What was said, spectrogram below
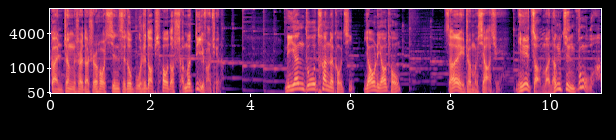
干正事的时候心思都不知道飘到什么地方去了。李延独叹了口气，摇了摇头：“再这么下去，你怎么能进步啊？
